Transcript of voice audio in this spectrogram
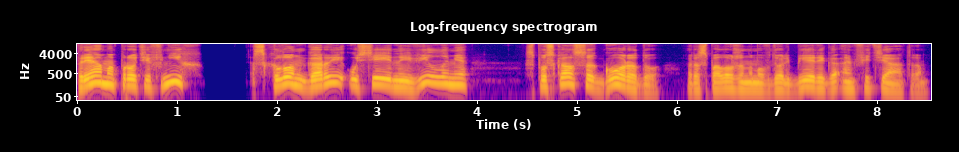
Прямо против них склон горы, усеянный виллами, спускался к городу, расположенному вдоль берега амфитеатром.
